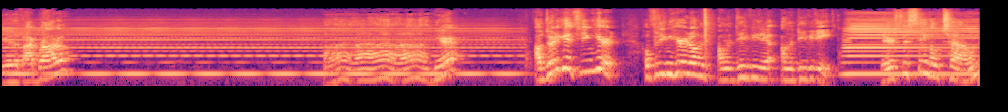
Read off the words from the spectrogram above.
Hear the vibrato? Hear it? I'll do it again so you can hear it. Hopefully you can hear it on the, on the DVD. On the DVD. There's the single tone.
